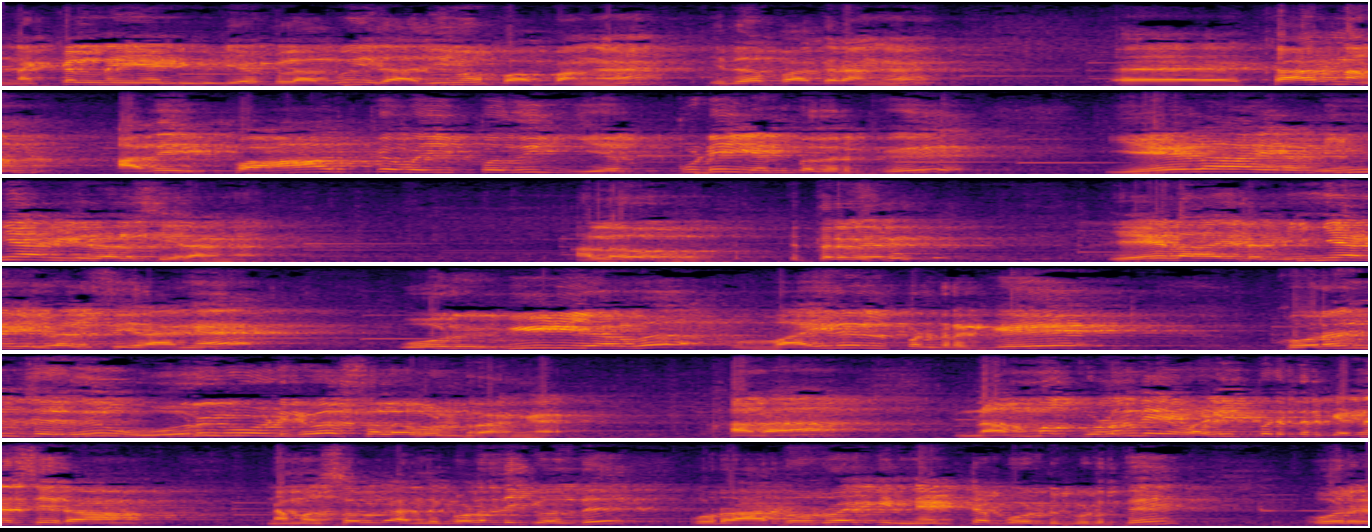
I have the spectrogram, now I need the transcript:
நக்கல் நையாண்டி வீடியோக்களாகவும் இதை அதிகமாக பார்ப்பாங்க. இதை பார்க்குறாங்க. காரணம் அதை பார்க்க வைப்பது எப்படி என்பதற்கு ஏழாயிரம் விஞ்ஞானிகள் வேலை செய்கிறாங்க ஹலோ எத்தனை பேர்? ஏழாயிரம் விஞ்ஞானிகள் வேலை செய்கிறாங்க ஒரு வீடியோவை வைரல் பண்ணுறதுக்கு குறைஞ்சது ஒரு கோடி ரூபா செலவு பண்ணுறாங்க ஆனால் நம்ம குழந்தையை வழிப்படுத்துறதுக்கு என்ன செய்கிறோம் நம்ம சொல் அந்த குழந்தைக்கு வந்து ஒரு அறநூறுவாய்க்கு நெட்டை போட்டு கொடுத்து ஒரு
